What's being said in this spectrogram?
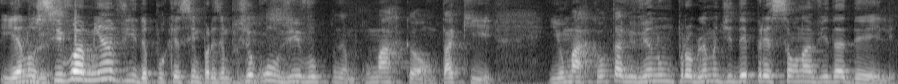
E é nocivo isso... à minha vida, porque assim, por exemplo, se eu convivo exemplo, com o Marcão, tá aqui, e o Marcão tá vivendo um problema de depressão na vida dele.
